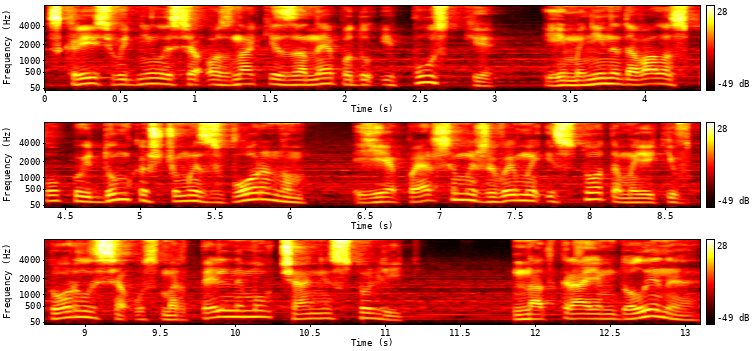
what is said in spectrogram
Скрізь виднілися ознаки занепаду і пустки, і мені не давала спокою думка, що ми з вороном є першими живими істотами, які вторглися у смертельне мовчання століть. Над краєм долини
